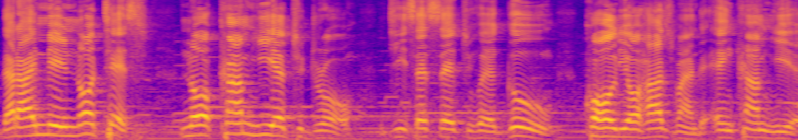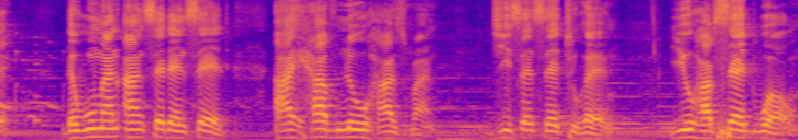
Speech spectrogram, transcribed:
that I may not test, nor come here to draw. Jesus said to her, Go, call your husband and come here. The woman answered and said, I have no husband. Jesus said to her, You have said well.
